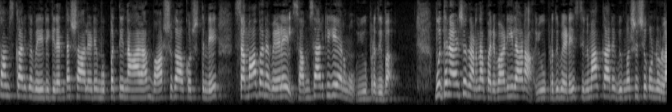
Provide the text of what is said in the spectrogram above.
സാംസ്കാരിക വേദി ഗ്രന്ഥശാലയുടെ മുപ്പത്തിനാലാം വാർഷികാഘോഷത്തിന്റെ സമാപന വേളയിൽ സംസാരിക്കുകയായിരുന്നു യു പ്രതിഭ. ബുധനാഴ്ച നടന്ന പരിപാടിയിലാണ് യു പ്രതിഭയുടെ സിനിമാക്കാരെ വിമർശിച്ചുകൊണ്ടുള്ള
